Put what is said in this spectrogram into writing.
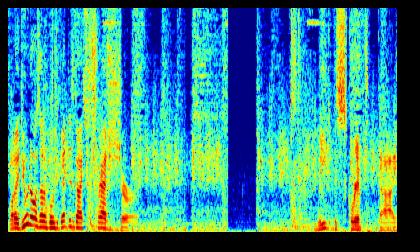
What I do know is that I'm going to get this guy's treasure. Read the script, guy.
